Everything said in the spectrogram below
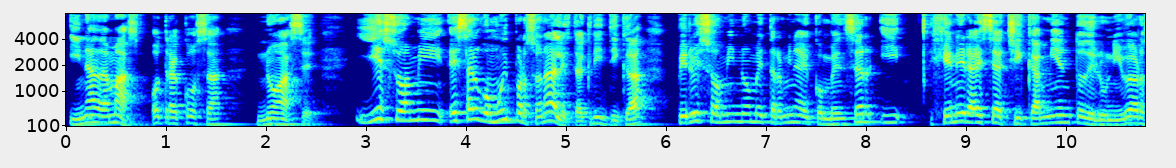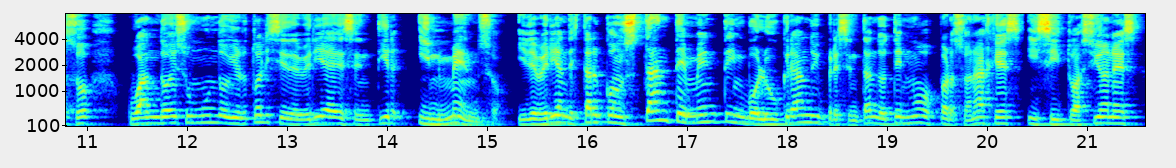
y nada más, otra cosa no hace. Y eso a mí es algo muy personal esta crítica, pero eso a mí no me termina de convencer y genera ese achicamiento del universo cuando es un mundo virtual y se debería de sentir inmenso. Y deberían de estar constantemente involucrando y presentándote nuevos personajes y situaciones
